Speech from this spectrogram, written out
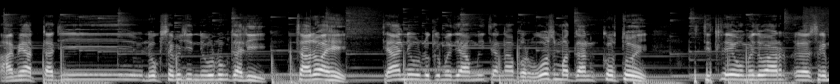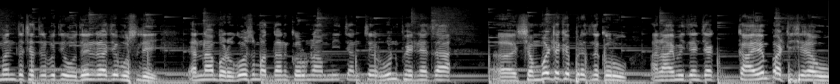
आम्ही आत्ता जी लोकसभेची निवडणूक झाली चालू आहे त्या निवडणुकीमध्ये आम्ही त्यांना भरघोस मतदान करतोय. तिथले उमेदवार श्रीमंत छत्रपती उदयनराजे भोसले यांना भरघोस मतदान करून आम्ही त्यांचे ऋण फेडण्याचा शंभर टक्के प्रयत्न करू आणि आम्ही त्यांच्या कायम पाठीशी राहू.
